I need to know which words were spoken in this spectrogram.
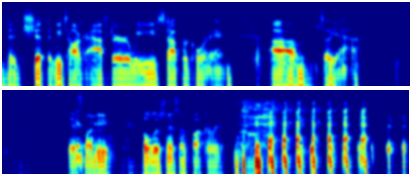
the shit that we talk after we stop recording. Um, so, yeah. It's going to be foolishness and fuckery.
